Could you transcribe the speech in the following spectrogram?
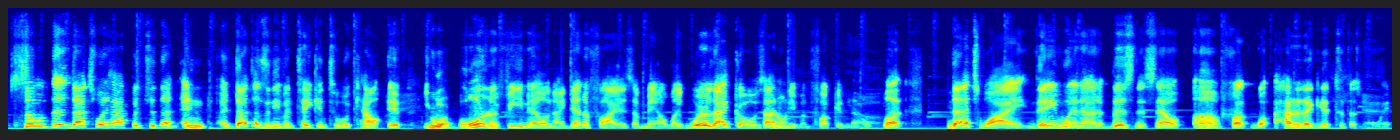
So th- that's what happened to them. And uh, that doesn't even take into account if you are born a female and identify as a male. Like where that goes, I don't even fucking know. But that's why they went out of business. Now, oh fuck, what, how did I get to this point?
